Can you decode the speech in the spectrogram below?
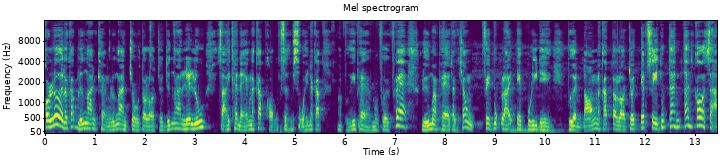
คอลเลอร์นะครับหรืองานแข่งหรืองานโชว์ตลอดจนถึงงานเรียนรู้สายแขนงนะครับของเสริมสวยนะครับมาเผยแผ่มาเผยแพร่หรือมาแพร่ทางช่อง Facebook Live Everyday เพื่อนน้องนะครับตลอดจน FC ทุกท่านท่านก็สา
